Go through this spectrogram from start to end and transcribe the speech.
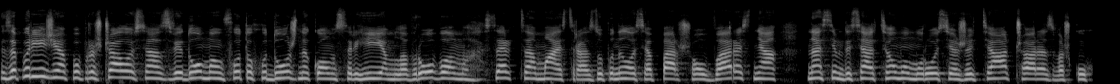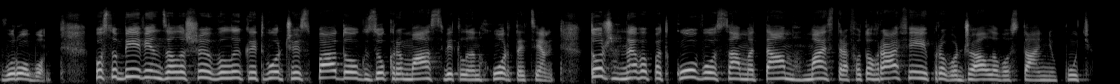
Запоріжжя попрощалося з відомим фотохудожником Сергієм Лавровим. Серце майстра зупинилося 1 вересня на 77-му році життя через важку хворобу. По собі він залишив великий творчий спадок, зокрема світлин Хортиці. Тож не випадково саме там майстра фотографії проводжали в останню путь.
